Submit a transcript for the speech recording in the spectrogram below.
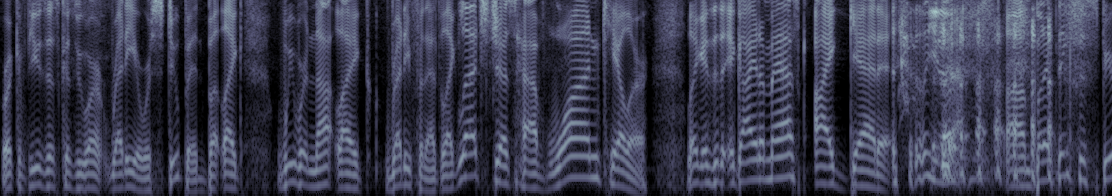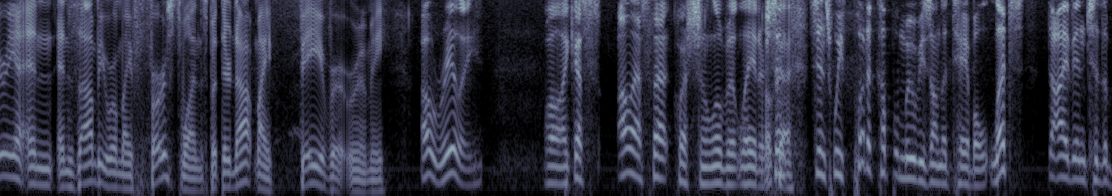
or it confused us because we weren't ready or were stupid. But like we were not like ready for that. Like let's just have one killer. Like is it a guy in a mask? I get it. you know. um, but I think Suspiria and and Zombie were my first ones, but they're not my favorite. Roomy. Oh, really? Well, I guess I'll ask that question a little bit later. Okay. Since, since we've put a couple movies on the table, let's dive into the,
